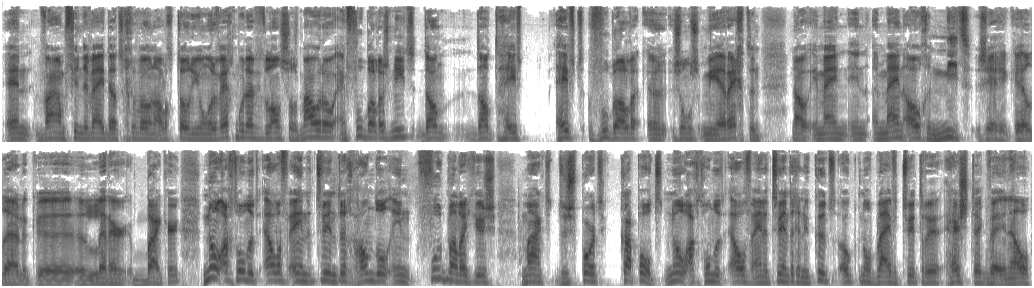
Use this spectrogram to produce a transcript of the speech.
En waarom vinden wij dat gewoon allochtone jongeren weg moeten uit het land zoals Mauro en voetballers niet? Dan dat heeft heeft voetballen uh, soms meer rechten? Nou, in mijn, in, mijn ogen niet, zeg ik heel duidelijk, uh, letterbiker. 081121, handel in voetballertjes maakt de sport kapot. 081121 en u kunt ook nog blijven twitteren, hashtag WNL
